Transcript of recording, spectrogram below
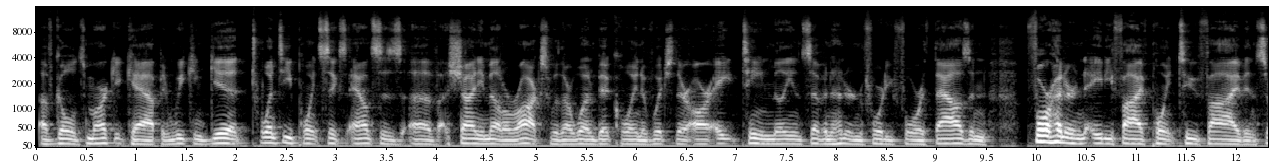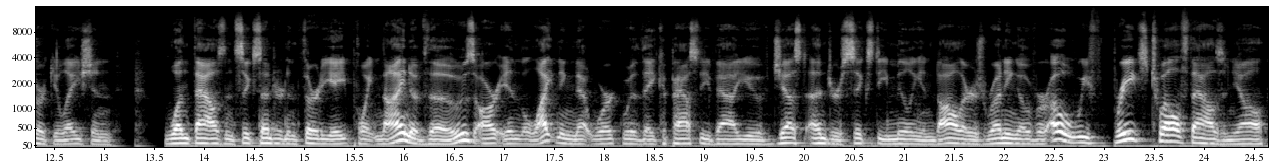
of gold's market cap. And we can get 20.6 ounces of shiny metal rocks with our one Bitcoin, of which there are 18,744,485.25 in circulation. 1,638.9 of those are in the Lightning Network with a capacity value of just under $60 million, running over, oh, we've breached 12,000, y'all.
